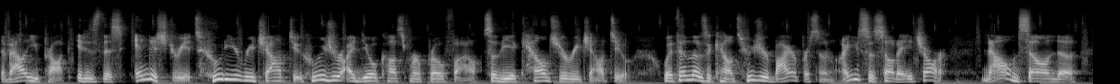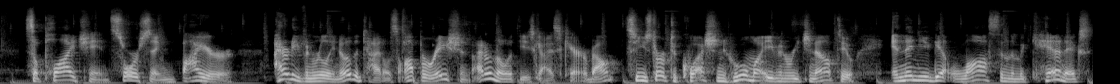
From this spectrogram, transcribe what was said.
the value prop. It is this industry. It's who do you reach out to? Who is your ideal customer profile? So the accounts you reach out to. Within those accounts, who's your buyer persona? I used to sell to HR. Now I'm selling to supply chain, sourcing, buyer. I don't even really know the titles, operations. I don't know what these guys care about. So you start to question who am I even reaching out to? And then you get lost in the mechanics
